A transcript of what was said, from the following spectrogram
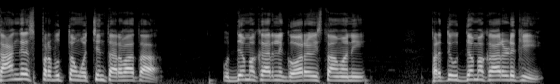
కాంగ్రెస్ ప్రభుత్వం వచ్చిన తర్వాత ఉద్యమకారుని గౌరవిస్తామని ప్రతి ఉద్యమకారుడికి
